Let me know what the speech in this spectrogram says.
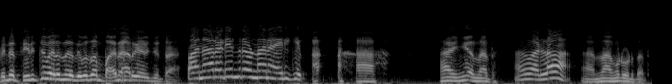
പിന്നെ തിരിച്ചു വരുന്ന ദിവസം പതിനാറ് കഴിഞ്ഞിട്ടാ. പതിനാറടിയന്തരം ഉണ്ടാനായിരിക്കും ഇങ്ങ എന്നാട്ടെ അത് വെള്ളവാ എന്നാ അങ്ങോട്ട് കൊടുത്തട്ടെ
